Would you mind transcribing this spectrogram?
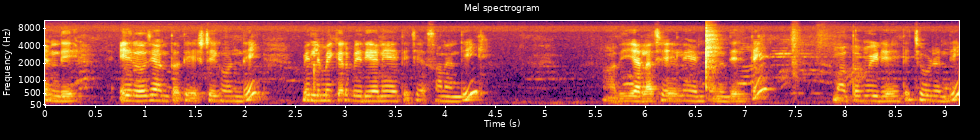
అండి. ఈరోజు ఎంతో టేస్టీగా ఉండి మిల్లిమేకర్ బిర్యానీ అయితే చేశానండి. అది ఎలా చేయాలి ఏంటనేది అయితే మొత్తం వీడియో అయితే చూడండి.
